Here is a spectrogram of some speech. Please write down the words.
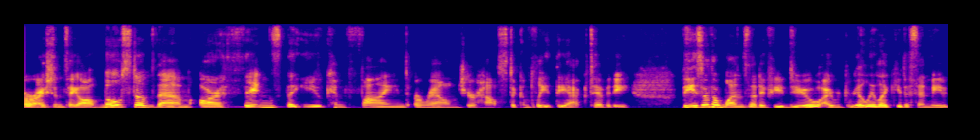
or I shouldn't say all, most of them are things that you can find around your house to complete the activity. These are the ones that if you do, I would really like you to send me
